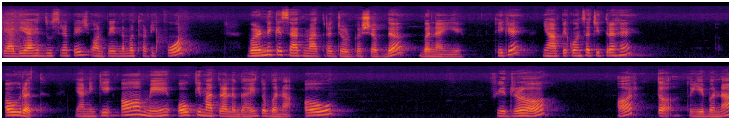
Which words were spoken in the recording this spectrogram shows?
क्या दिया है दूसरा page on page number thirty four वर्ण के साथ मात्रा जोड़कर शब्द बनाइए। ठीक है? यहाँ पे कौन सा चित्र है? औरत। यानी कि अ में ओ की मात्रा लगाई तो बना औ, फिर र और त। तो ये बना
